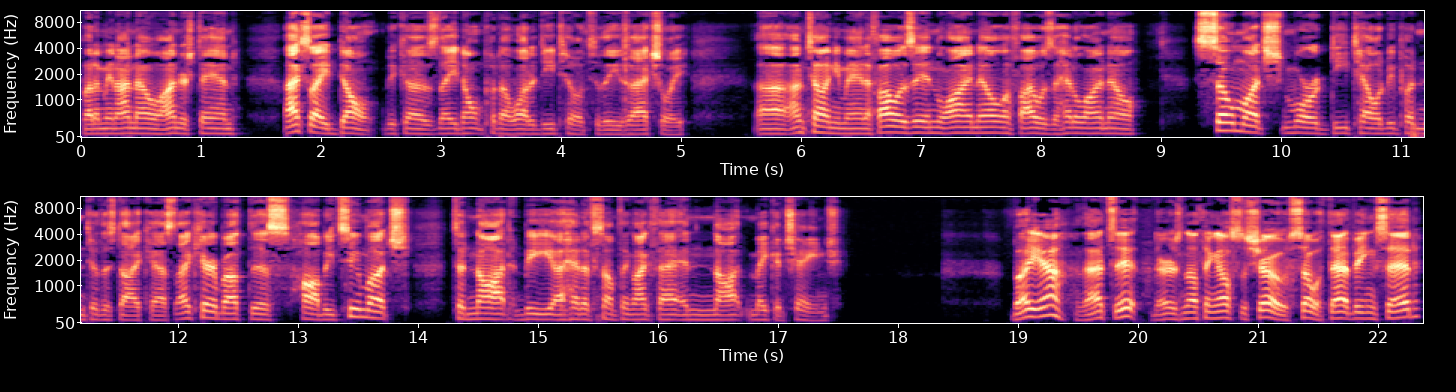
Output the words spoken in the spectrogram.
but I mean, I know, I understand. Actually, I don't, because they don't put a lot of detail into these, actually. Uh, I'm telling you, man, if I was in Lionel, if I was the head of Lionel, so much more detail would be put into this diecast. I care about this hobby too much to not be ahead of something like that and not make a change. But yeah, that's it. There's nothing else to show. So with that being said,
